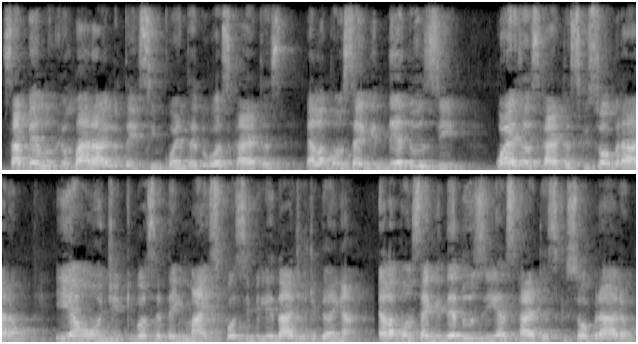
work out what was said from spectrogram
Sabendo que um baralho tem 52 cartas, ela consegue deduzir quais as cartas que sobraram e aonde que você tem mais possibilidade de ganhar. Ela consegue deduzir as cartas que sobraram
